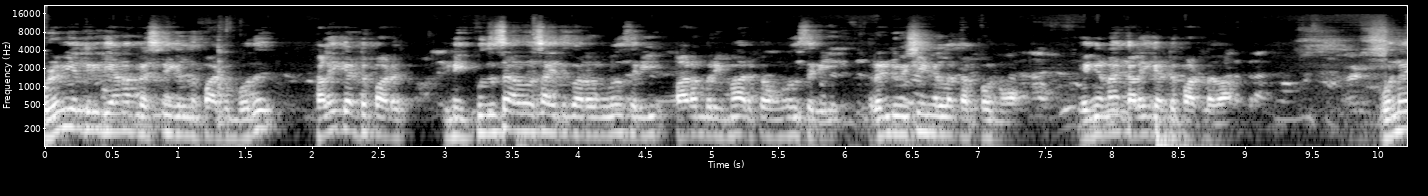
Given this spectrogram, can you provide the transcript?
உழவியல் ரீதியான பிரச்சனைகள்னு பார்க்கும்போது கலை கட்டுப்பாடு இன்னைக்கு புதுசா விவசாயத்துக்கு வரவங்களும் சரி பாரம்பரியமா இருக்கவங்களும் சரி ரெண்டு விஷயங்கள்ல தப்பு எங்கன்னா கலை கட்டுப்பாட்டுல தான். ஒண்ணு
